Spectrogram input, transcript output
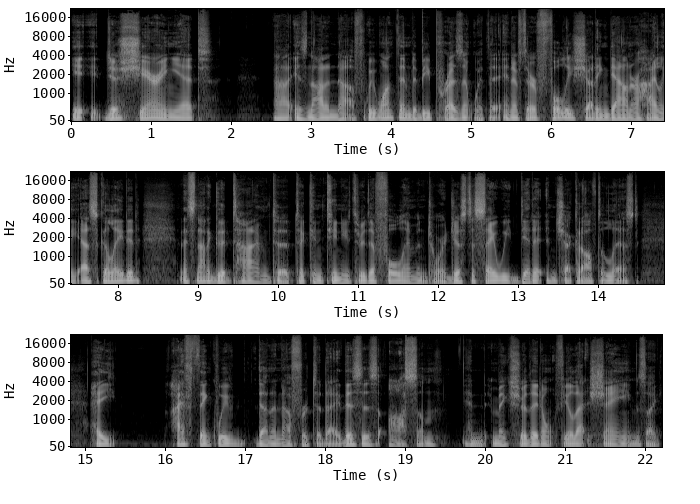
it, it, just sharing it uh, is not enough. We want them to be present with it. And if they're fully shutting down or highly escalated, that's not a good time to, to continue through the full inventory just to say we did it and check it off the list. Hey, I think we've done enough for today. This is awesome. And make sure they don't feel that shame. It's like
